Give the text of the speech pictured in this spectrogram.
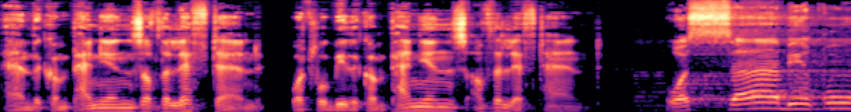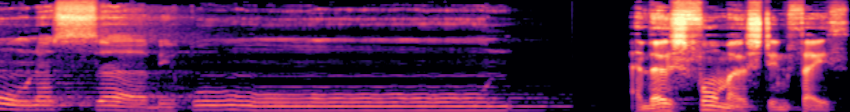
And the companions of the left hand, what will be the companions of the left hand? والسابقون السابقون And those foremost in faith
